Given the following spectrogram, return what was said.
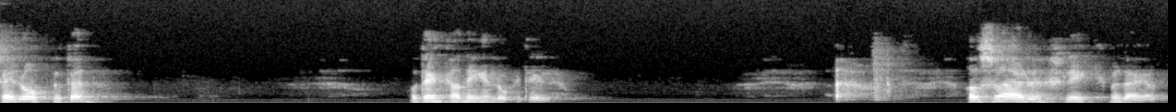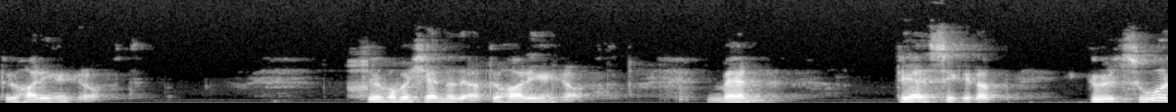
selv åpnet den, og den kan ingen lukke til. Og så er det slik med deg at du har ingen kraft. Du må bekjenne det at du har ingen kraft. Men det er sikkert at Guds ord,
